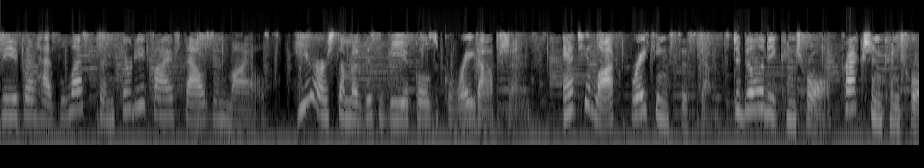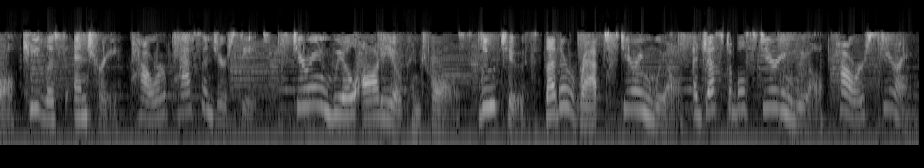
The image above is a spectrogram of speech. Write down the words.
vehicle has less than 35,000 miles. Here are some of this vehicle's great options. Anti-lock braking system, stability control, traction control, keyless entry, power passenger seat, steering wheel audio controls, Bluetooth, leather wrapped steering wheel, adjustable steering wheel, power steering,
